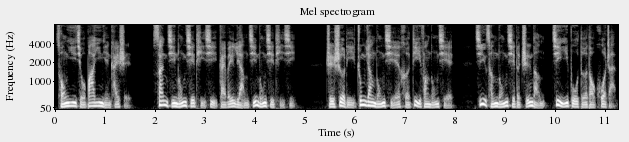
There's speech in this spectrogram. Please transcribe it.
从一九八一年开始，三级农协体系改为两级农协体系，只设立中央农协和地方农协，基层农协的职能进一步得到扩展。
